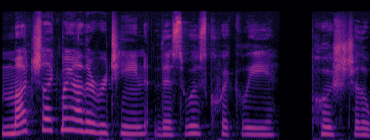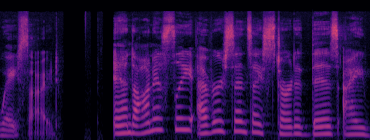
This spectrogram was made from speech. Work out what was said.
much like my other routine, this was quickly pushed to the wayside. And honestly, ever since I started this, I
